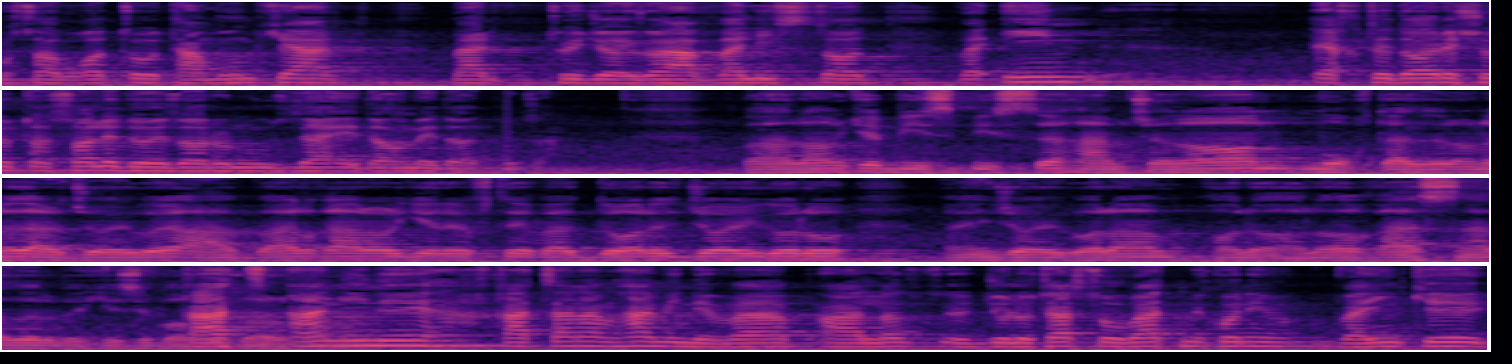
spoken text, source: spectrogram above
مسابقات رو تموم کرد بر توی جایگاه اول ایستاد و این اقتدارش رو تا سال 2019 ادامه داد. و الان که 2020 همچنان مقتدرانه در جایگاه اول قرار گرفته و داره جایگاه رو و این جایگاه رو هم حالا حالا قصد نداره به کسی واگذار قطعا اینه قطعا هم همینه و الان جلوتر صحبت می‌کنیم و اینکه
